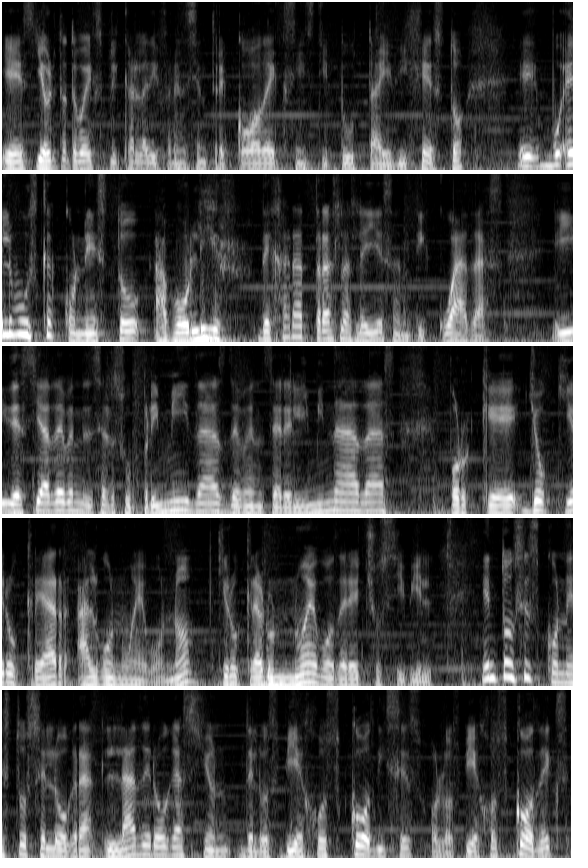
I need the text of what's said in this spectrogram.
es, y ahorita te voy a explicar la diferencia entre códex, instituta y digesto, eh, él busca con esto abolir, dejar atrás las leyes anticuadas y decía deben de ser suprimidas, deben ser eliminadas, porque yo quiero crear algo nuevo, ¿no? Quiero crear un nuevo derecho civil. Entonces con esto se logra la derogación de los viejos códices o los viejos códex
